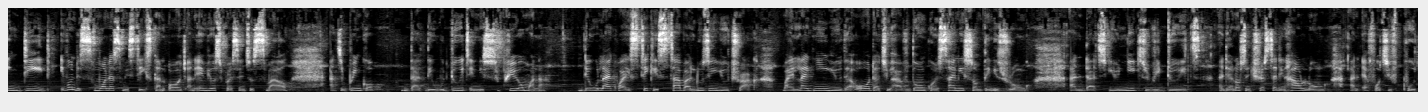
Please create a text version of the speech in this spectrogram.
Indeed, even the smallest mistakes can urge an envious person to smile and to bring up that they would do it in a superior manner. They will likewise take a stab at losing you track by enlightening you that all that you have done concerning something is wrong and that you need to redo it, and they are not interested in how long and effort you've put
